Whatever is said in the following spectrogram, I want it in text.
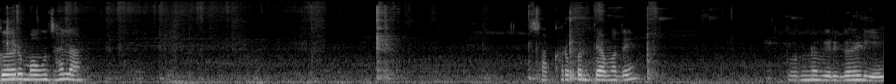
गर मऊ झाला. साखर पण त्यामध्ये पूर्ण विरघळली आहे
